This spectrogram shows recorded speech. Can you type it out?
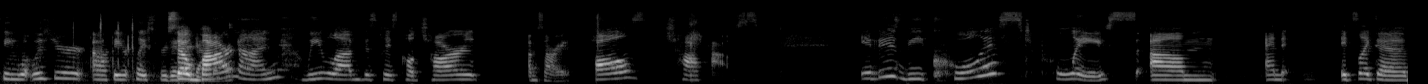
See, what was your uh, favorite place for dinner? So bar none, we loved this place called Char. I'm sorry, Hall's Chop House. It is the coolest place um and it's like a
